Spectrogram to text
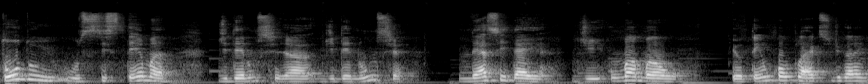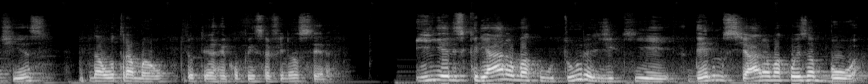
todo o sistema de denúncia, de denúncia nessa ideia de uma mão eu tenho um complexo de garantias, na outra mão eu tenho a recompensa financeira. E eles criaram uma cultura de que denunciar é uma coisa boa.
